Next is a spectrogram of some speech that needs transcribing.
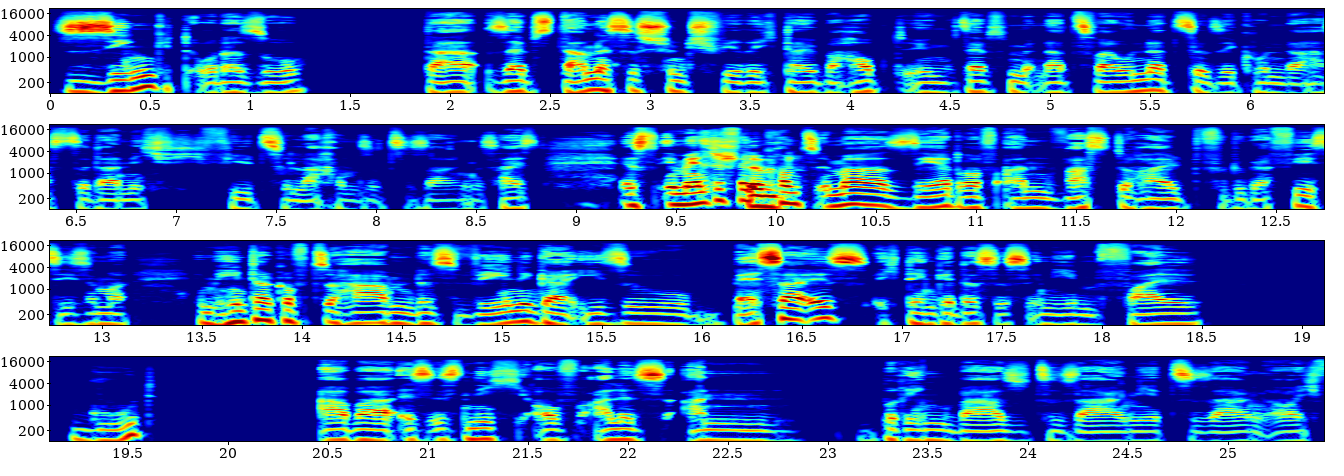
singt oder so, da, selbst dann ist es schon schwierig, da überhaupt irgendwie, selbst mit einer 200 Sekunde hast du da nicht viel zu lachen sozusagen. Das heißt, es, im Endeffekt kommt es immer sehr darauf an, was du halt fotografierst. Ich sag mal, im Hinterkopf zu haben, dass weniger ISO besser ist. Ich denke, das ist in jedem Fall gut, aber es ist nicht auf alles an bringbar sozusagen, jetzt zu sagen, oh, ich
